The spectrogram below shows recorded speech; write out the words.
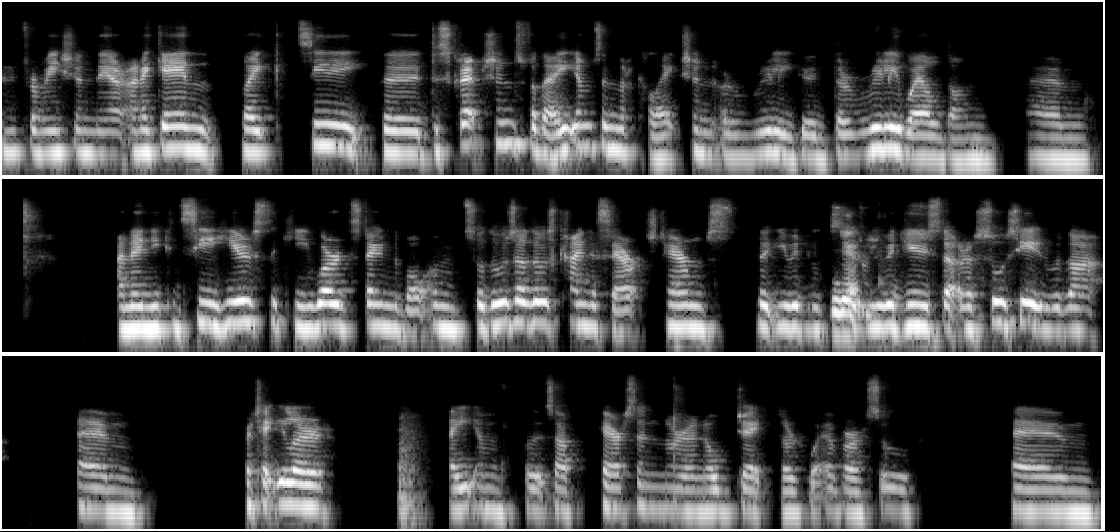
information there. And again, like, see the descriptions for the items in their collection are really good. They're really well done. Um, and then you can see here's the keywords down the bottom. So those are those kind of search terms that you would yeah. you would use that are associated with that um, particular item, whether it's a person or an object or whatever. So, um,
